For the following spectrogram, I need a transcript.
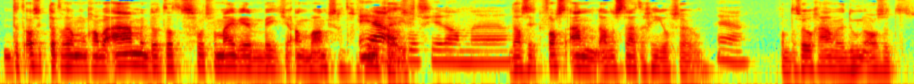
Dat als ik dat helemaal ga beamen, dat dat soort van mij weer een beetje ang- beangstigend gevoel Ja, geeft. alsof je dan... eh, Dan zit ik vast aan, aan een strategie of zo. ja. Want zo gaan we het doen als het.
